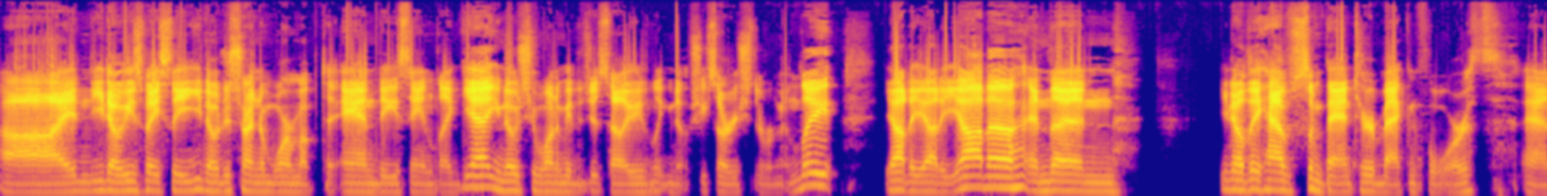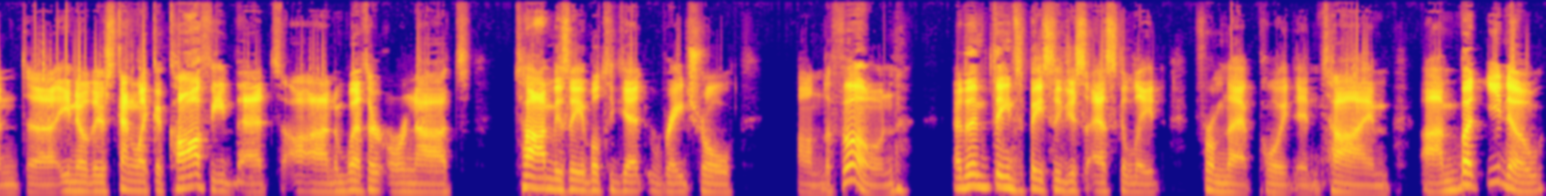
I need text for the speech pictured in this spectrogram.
Uh, and you know, he's basically, you know, just trying to warm up to Andy, saying, like, yeah, you know, she wanted me to just tell you, like, you know, she's sorry she's running late, yada yada yada. And then, you know, they have some banter back and forth, and uh, you know, there's kind of like a coffee bet on whether or not Tom is able to get Rachel on the phone. And then things basically just escalate from that point in time. Um, but you know,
